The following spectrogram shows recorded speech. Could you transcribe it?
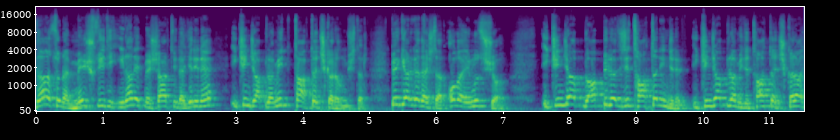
daha sonra meşrutiyeti ilan etme şartıyla yerine 2. Abdülhamit tahta çıkarılmıştır. Peki arkadaşlar olayımız şu. İkinci Ab Abdülaziz'i tahttan indirip ikinci Abdülhamid'i tahta çıkaran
